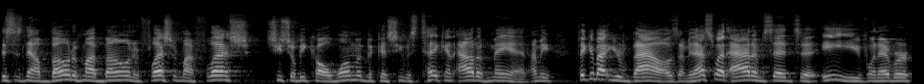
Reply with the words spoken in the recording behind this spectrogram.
this is now bone of my bone and flesh of my flesh. She shall be called woman because she was taken out of man. I mean, think about your vows. I mean, that's what Adam said to Eve whenever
